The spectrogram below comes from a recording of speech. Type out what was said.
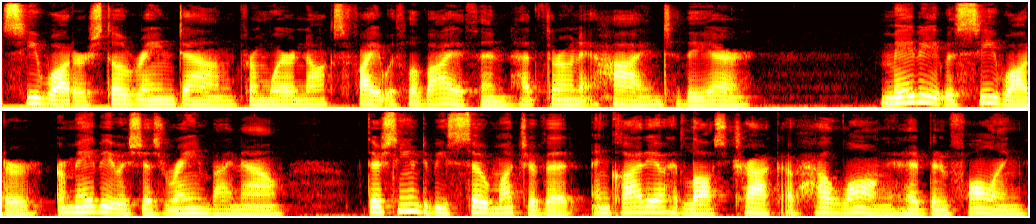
Seawater still rained down from where Noct's fight with Leviathan had thrown it high into the air. Maybe it was seawater, or maybe it was just rain by now. There seemed to be so much of it, and Gladio had lost track of how long it had been falling.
